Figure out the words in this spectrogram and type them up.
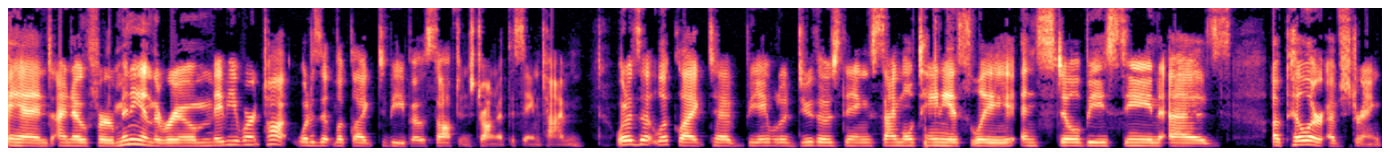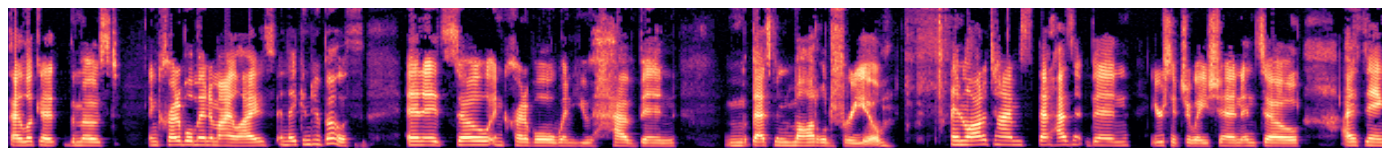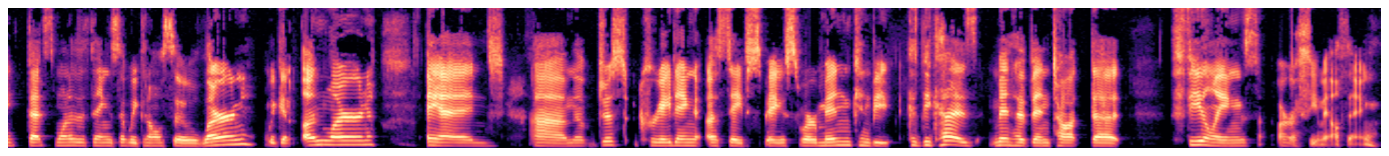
And I know for many in the room, maybe you weren't taught what does it look like to be both soft and strong at the same time? What does it look like to be able to do those things simultaneously and still be seen as a pillar of strength? I look at the most incredible men in my life and they can do both. And it's so incredible when you have been that's been modeled for you. And a lot of times that hasn't been your situation. And so I think that's one of the things that we can also learn, we can unlearn, and um, just creating a safe space where men can be, cause, because men have been taught that feelings are a female thing.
